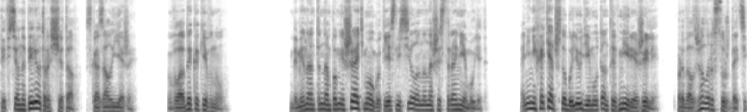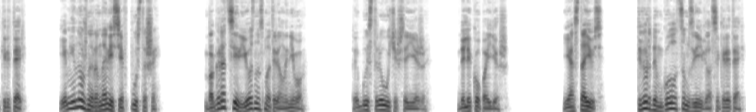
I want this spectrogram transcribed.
«Ты все наперед рассчитал», — сказал Ежи. Владыка кивнул. «Доминанты нам помешать могут, если сила на нашей стороне будет. Они не хотят, чтобы люди и мутанты в мире жили», — продолжал рассуждать секретарь. «Им не нужно равновесие в пустоши». Баграт серьезно смотрел на него. «Ты быстро учишься, Ежи. Далеко пойдешь». «Я остаюсь», — твердым голосом заявил секретарь.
